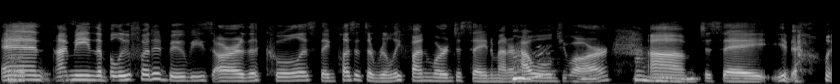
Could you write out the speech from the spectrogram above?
And I mean, the blue footed boobies are the coolest thing. Plus, it's a really fun word to say, no matter how old you are, Mhm. um, to say, you know,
